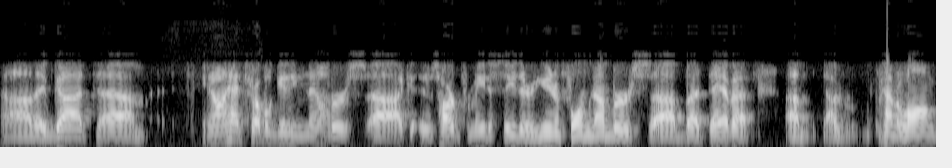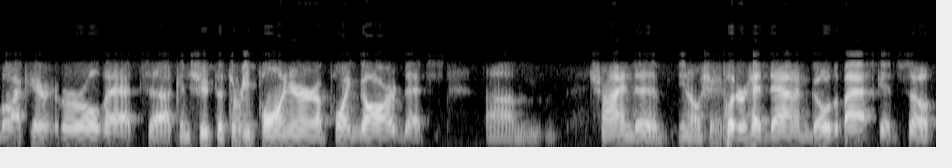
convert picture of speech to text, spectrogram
Uh, they've got, um, you know, I had trouble getting numbers. Uh, it was hard for me to see their uniform numbers, uh, but they have a, um, a kind of long black-haired girl that uh, can shoot the three-pointer, a point guard that's um, trying to, you know, put her head down and go to the basket. So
